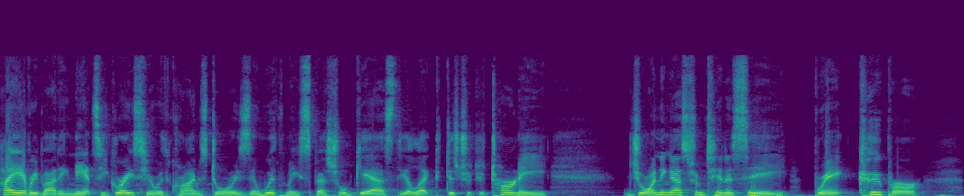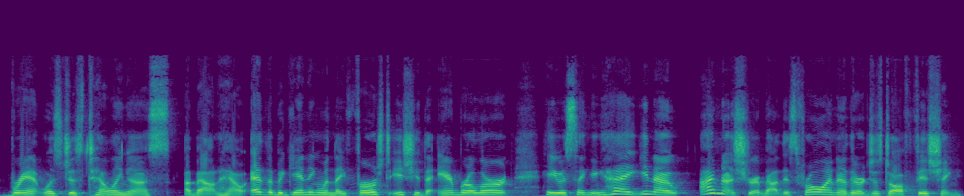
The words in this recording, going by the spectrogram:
Hi, everybody. Nancy Grace here with Crime Stories, and with me, special guest, the elected district attorney, joining us from Tennessee, Brent Cooper. Brent was just telling us about how at the beginning, when they first issued the Amber Alert, he was thinking, hey, you know, I'm not sure about this. For all I know, they're just off fishing.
